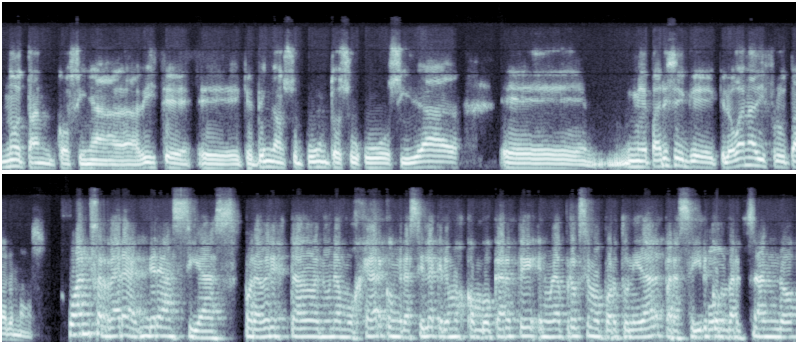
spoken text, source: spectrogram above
no tan cocinadas, ¿viste? Eh, que tengan su punto, su jugosidad. eh, me parece que lo van a disfrutar más. Juan Ferrara, gracias por haber estado en Una Mujer. Con Graciela queremos convocarte en una próxima oportunidad para seguir Por- conversando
